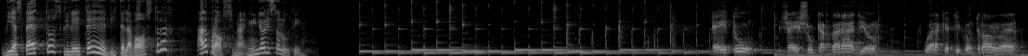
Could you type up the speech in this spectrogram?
Vi aspetto, scrivete, dite la vostra. Alla prossima, i migliori saluti. Ehi tu, sei su K Radio? Guarda che ti controllo, eh.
